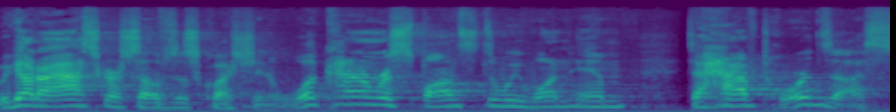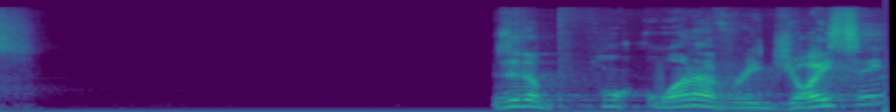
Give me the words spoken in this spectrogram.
we got to ask ourselves this question What kind of response do we want him to have towards us? Is it a one of rejoicing?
